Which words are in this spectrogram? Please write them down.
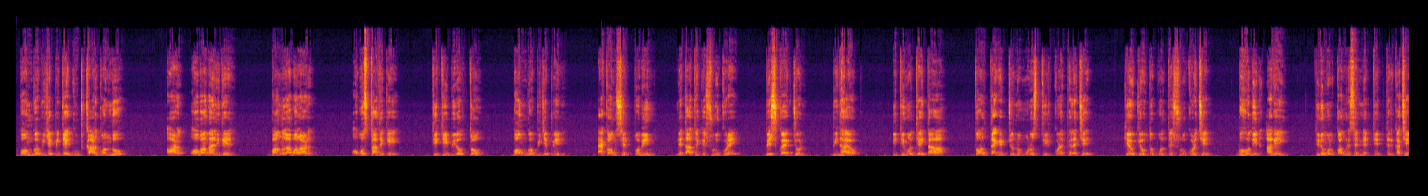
বঙ্গ বিজেপিতে গুটকার গন্ধ আর অবাঙালিদের বাংলা বলার অবস্থা থেকে তিতি বিরক্ত বঙ্গ বিজেপির এক অংশের প্রবীণ নেতা থেকে শুরু করে বেশ কয়েকজন বিধায়ক ইতিমধ্যেই তারা দল ত্যাগের জন্য মনস্থির করে ফেলেছেন। কেউ কেউ তো বলতে শুরু করেছেন, বহুদিন আগেই তৃণমূল কংগ্রেসের নেতৃত্বের কাছে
